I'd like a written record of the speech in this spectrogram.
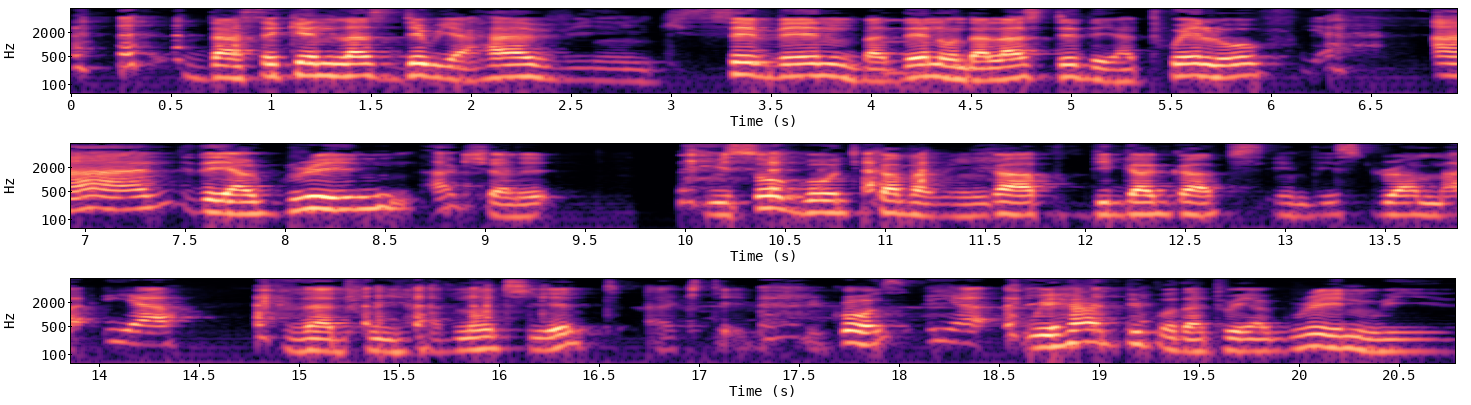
The second last day we are having seven, but mm. then on the last day they are 12 Yeah. and they are green. Actually, we saw God covering up bigger gaps in this drama uh, Yeah. That we had not yet acted because Yeah. we had people that were agreeing with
